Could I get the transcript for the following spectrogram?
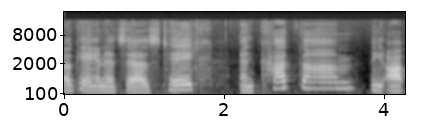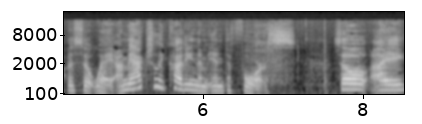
Okay, and it says take and cut them the opposite way. I'm actually cutting them into fourths. So I,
